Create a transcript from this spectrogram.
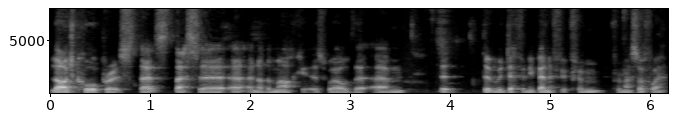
large corporates. That's that's a, a, another market as well that um, that that would definitely benefit from from our software.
